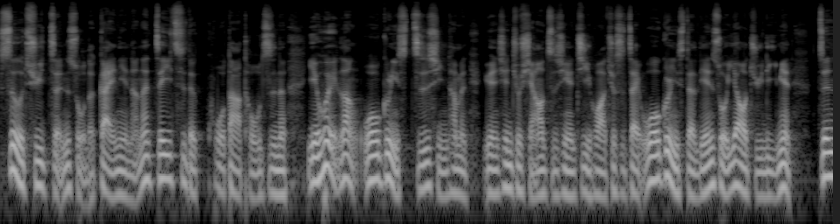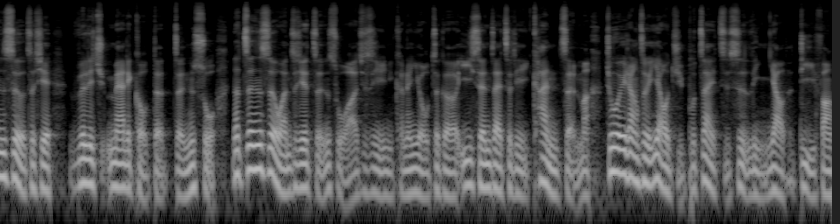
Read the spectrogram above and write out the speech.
社区。诊所的概念呢、那这一次的扩大投资呢，也会让 Walgreens 执行他们原先就想要执行的计划，就是在 Walgreens 的连锁药局里面。增设这些 Village Medical 的诊所，那增设完这些诊所啊，就是你可能有这个医生在这里看诊嘛，就会让这个药局不再只是领药的地方，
